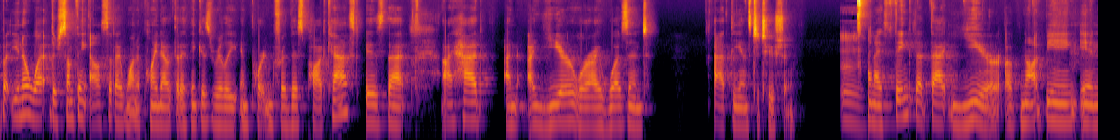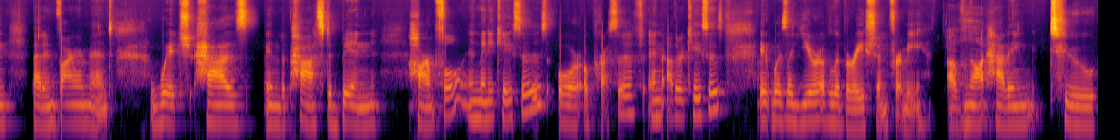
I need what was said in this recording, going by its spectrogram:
But you know what? There's something else that I want to point out that I think is really important for this podcast is that I had an, a year where I wasn't at the institution. Mm. And I think that that year of not being in that environment, which has in the past been harmful in many cases or oppressive in other cases, it was a year of liberation for me, of not having to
